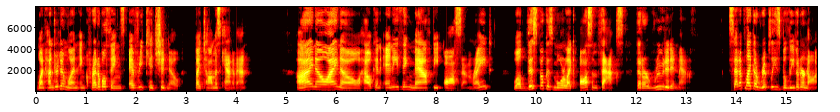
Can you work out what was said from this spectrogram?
101 Incredible Things Every Kid Should Know by Thomas Canavan. I know, I know, how can anything math be awesome, right? Well, this book is more like awesome facts that are rooted in math. Set up like a Ripley's Believe It or Not,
